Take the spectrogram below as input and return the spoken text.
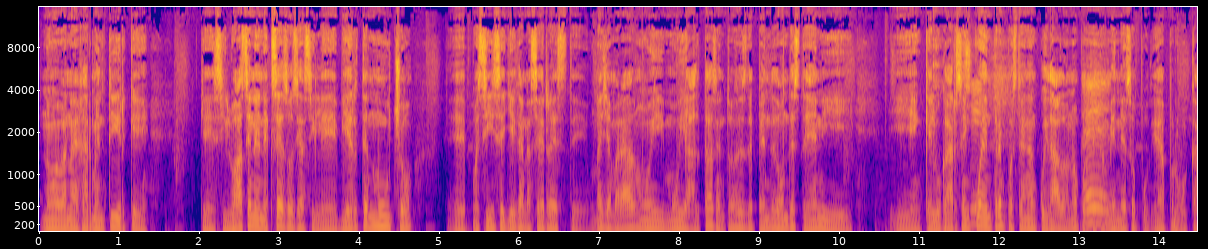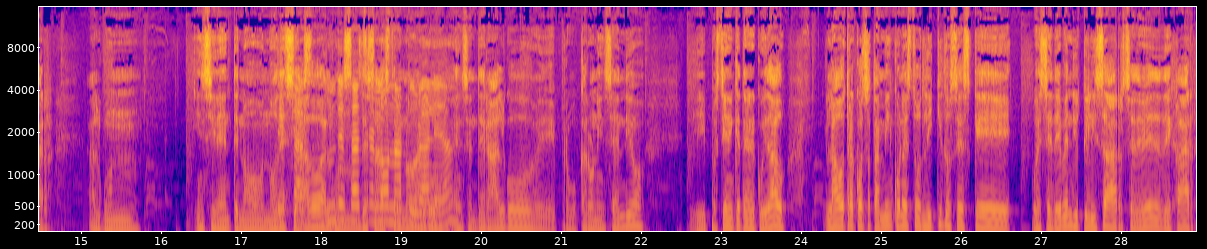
no me van a dejar mentir que, que si lo hacen en exceso, o sea, si le vierten mucho, eh, pues sí se llegan a hacer este, unas llamaradas muy, muy altas, entonces depende de dónde estén y, y en qué lugar se Sí. encuentren, pues tengan cuidado, ¿no? Porque Eh. también eso pudiera provocar algún incidente no, no deseado, algún desastre desastre, no ¿no? natural, encender algo, eh, provocar un incendio y pues tienen que tener cuidado. La otra cosa también con estos líquidos es que pues se deben de utilizar, se debe de dejar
